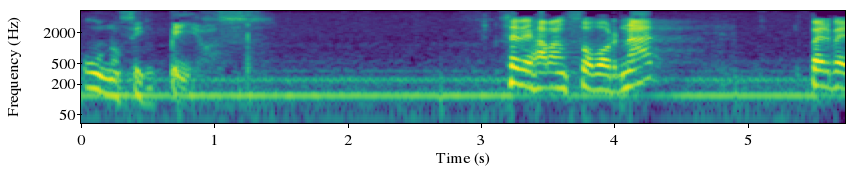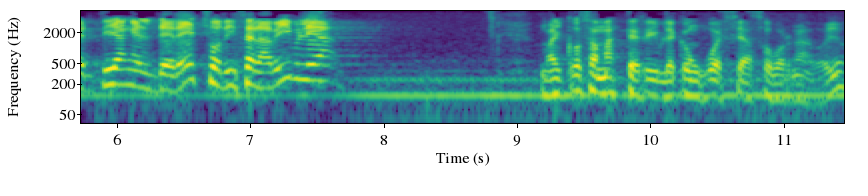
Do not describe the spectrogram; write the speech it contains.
unos impíos. Se dejaban sobornar, pervertían el derecho, dice la Biblia. No hay cosa más terrible que un juez sea sobornado, ¿yo?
